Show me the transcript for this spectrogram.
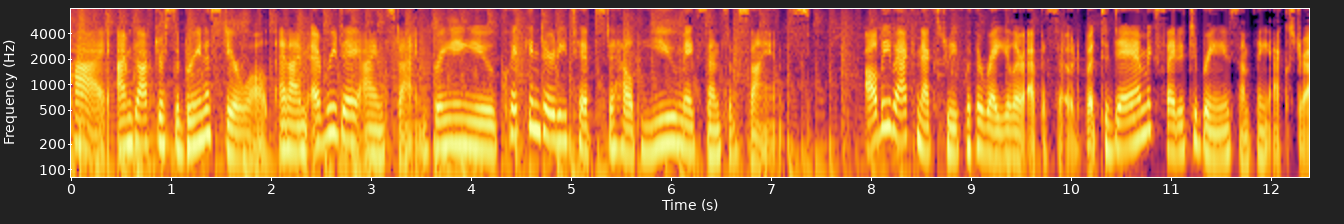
Hi, I'm Dr. Sabrina Stierwalt, and I'm Everyday Einstein, bringing you quick and dirty tips to help you make sense of science. I'll be back next week with a regular episode, but today I'm excited to bring you something extra.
